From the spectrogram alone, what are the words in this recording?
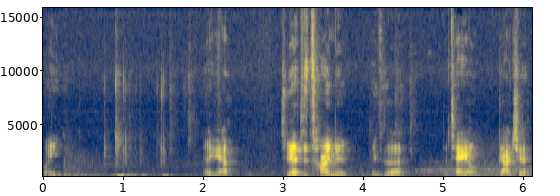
Wait. There you go. So we have to time it with the, the tail. Gotcha.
